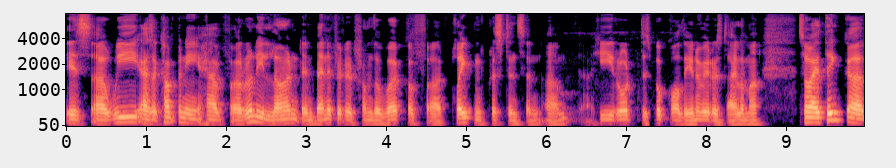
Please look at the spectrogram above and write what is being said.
is uh, we as a company have uh, really learned and benefited from the work of uh, Clayton Christensen. Um, he wrote this book called The Innovator's Dilemma. So I think uh,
